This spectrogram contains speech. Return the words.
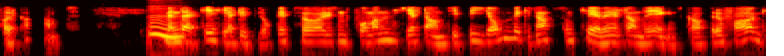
forkant. Mm. Men det er ikke helt utelukket. Så liksom får man en helt annen type jobb sant, som krever helt andre egenskaper og fag.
